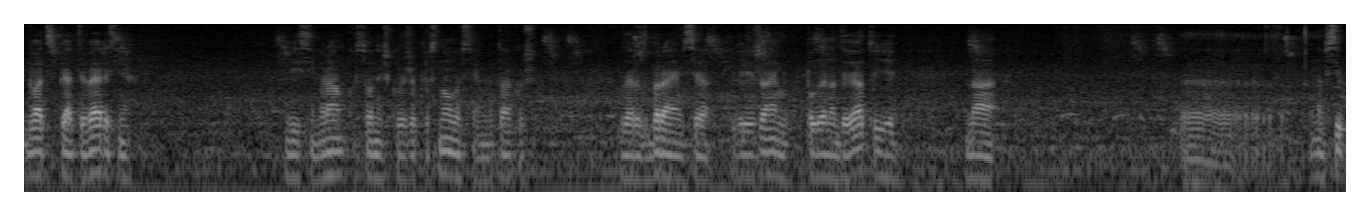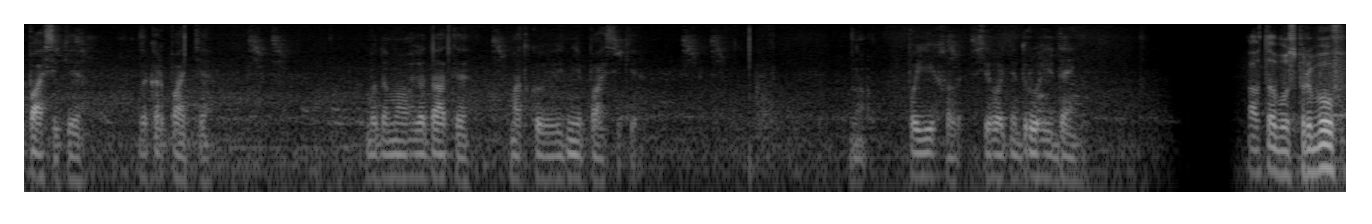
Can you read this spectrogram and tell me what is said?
25 вересня, 8 ранку, сонечко вже проснулося, і ми також зараз збираємося виїжджаємо половина 9 на, е, на всі пасіки Закарпаття. Будемо оглядати матковідні пасіки. Ну, поїхали. Сьогодні другий день. Автобус прибув.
